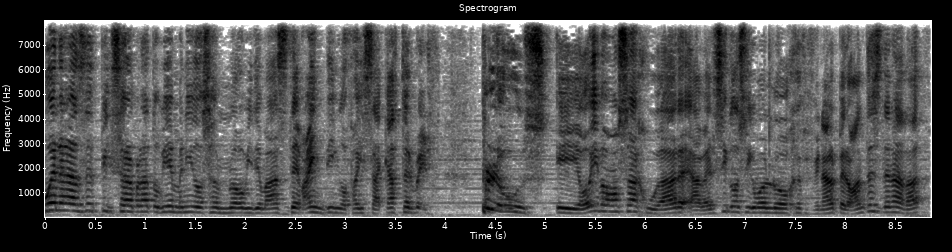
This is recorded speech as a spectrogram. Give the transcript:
buenas, Dead Pixel Aparato, bienvenidos a un nuevo vídeo más de Binding of Isaac Afterbirth Plus. Y hoy vamos a jugar, a ver si conseguimos el nuevo jefe final Pero antes de nada,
